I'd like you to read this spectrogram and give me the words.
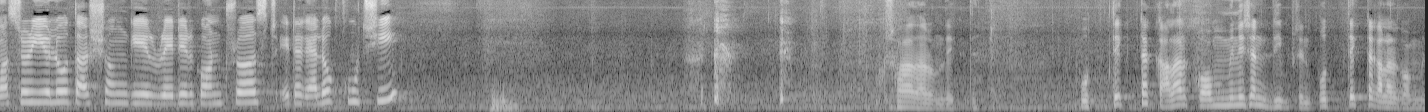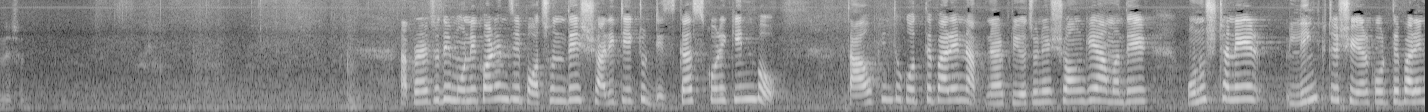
মাস্টার ইয়েলো তার সঙ্গে রেডের কন্ট্রাস্ট এটা গেল কুচি। অসাধারণ দেখতে। প্রত্যেকটা কালার কম্বিনেশন ডিফারেন্ট প্রত্যেকটা কালার কম্বিনেশন আপনারা যদি মনে করেন যে পছন্দের শাড়িটি একটু ডিসকাস করে কিনবো, তাও কিন্তু করতে পারেন। আপনার প্রিয়জনের সঙ্গে আমাদের অনুষ্ঠানের লিঙ্কটা শেয়ার করতে পারেন।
